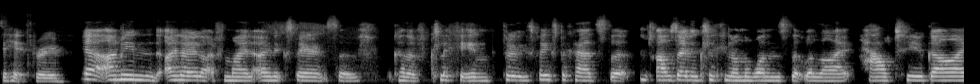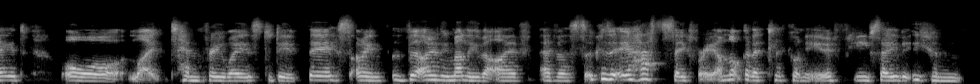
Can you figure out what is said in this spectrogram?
to hit through. Yeah, I mean, I know like from my own experience of kind of clicking through these Facebook ads that I was only clicking on the ones that were like how to guide or like 10 free ways to do this. I mean, the only money that I've ever, because it has to say free, I'm not going to click on you if you say that you can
